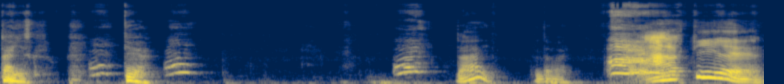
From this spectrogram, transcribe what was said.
Дай, я скажу. Де? Дай. Ну давай. Ах ти!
